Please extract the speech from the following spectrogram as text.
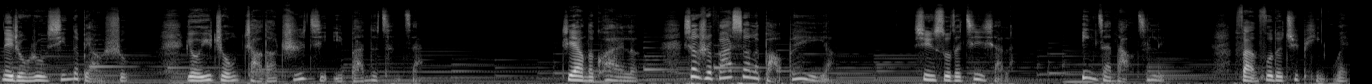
那种入心的表述，有一种找到知己一般的存在。这样的快乐，像是发现了宝贝一样，迅速的记下来，印在脑子里，反复的去品味，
